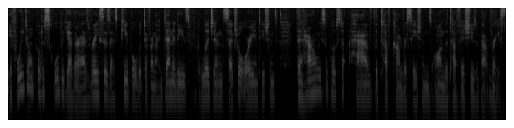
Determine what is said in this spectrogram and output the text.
if we don't go to school together as races, as people with different identities, religions, sexual orientations, then how are we supposed to have the tough conversations on the tough issues about race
